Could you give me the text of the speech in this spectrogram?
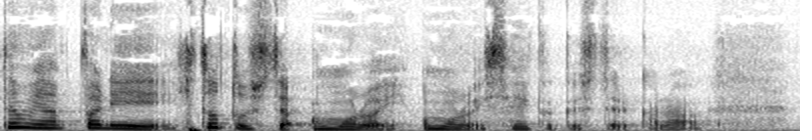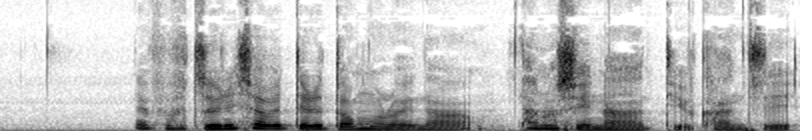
でもやっぱり人としておもろいおもろい性格してるからやっぱ普通に喋ってるとおもろいな楽しいなっていう感じ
